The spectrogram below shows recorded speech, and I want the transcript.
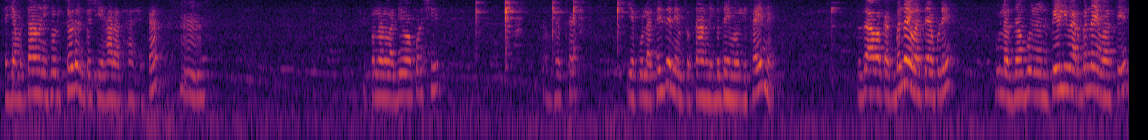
પછી આમાં સાહણી થોડીક સડે ને પછી હારા થાય કા હમ પલળવા દેવા પડશે એક ઓલા થઈ જાય ને એમ તો સાહણી બધાયમાં ઓલી થાય ને આવા કાંક બનાવ્યા છે આપણે? ગુલાબ જાંબુ અને પહેલી વાર બનાવ્યા છે.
